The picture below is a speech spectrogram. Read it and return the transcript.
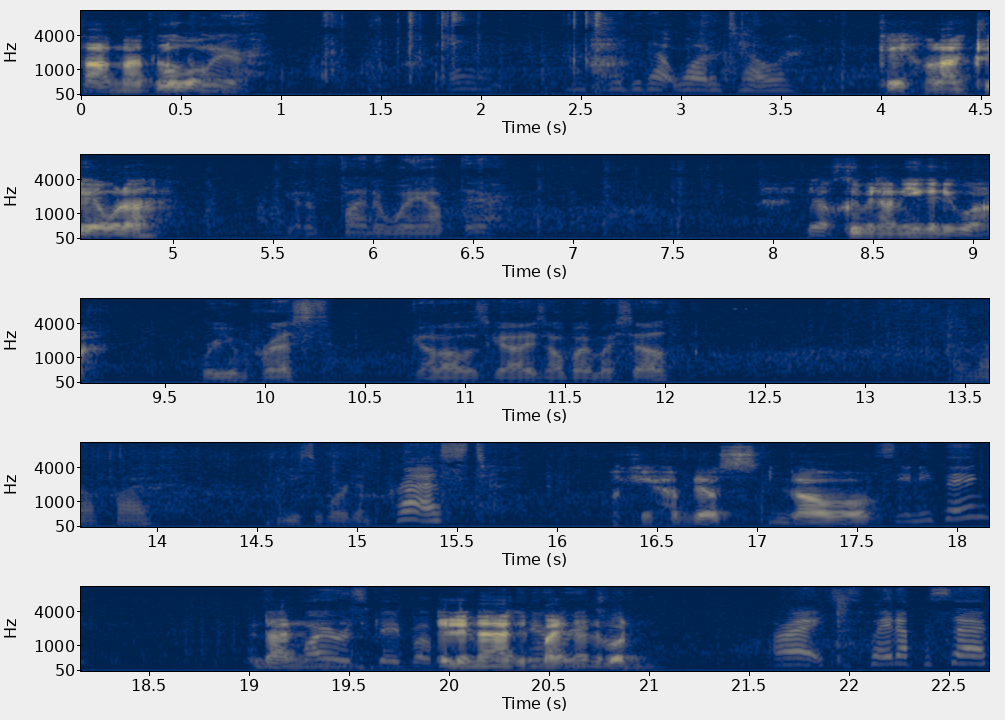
สามนัดล่วง clear. Let's head to that water tower. โอเคข้างล่างเคลียร์หมดแล้ว Gotta find a way up there. เดี๋ยวขึ้นไปทางนี้กันดีกว่า Were you impressed? Got all those guys all by myself? I don't know if I use the word impressed. โอเคครับเดี๋ยวเรา See anything? ดัน Fire escape up เอเล here. นา I ขึ้น can't ไป reach ด้าน it. บน All right, just wait up a sec.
